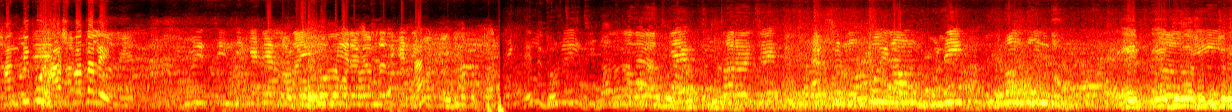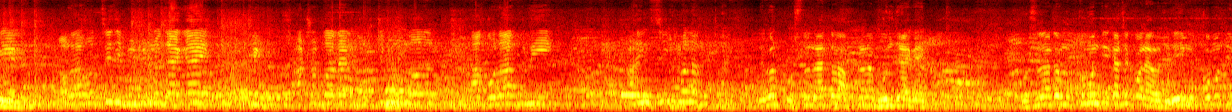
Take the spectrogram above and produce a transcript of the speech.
শান্তিপুর হাসপাতালে এই বলা হচ্ছে যে বিভিন্ন জায়গায় শাসক দলের গোষ্ঠীমঙ্গল বা গোলাগুলি আইন শৃঙ্খলা কোথায়? দেখুন প্রশ্নটা তো আপনারা ভুল জায়গায় প্রশ্নটা তো মুখ্যমন্ত্রীর কাছে করা উচিত। এই মুখ্যমন্ত্রী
